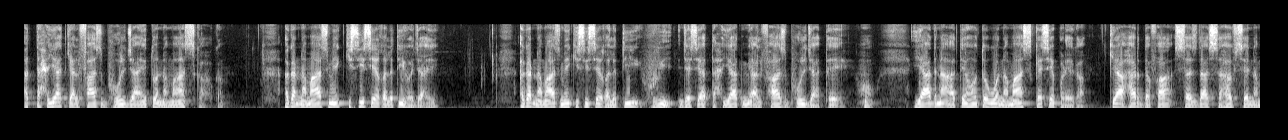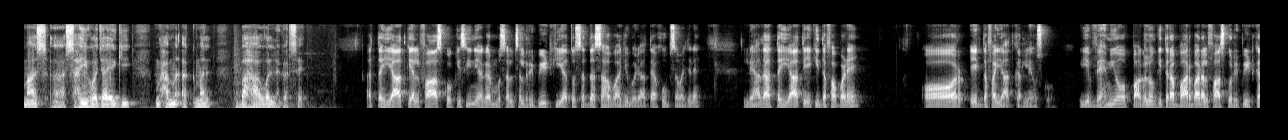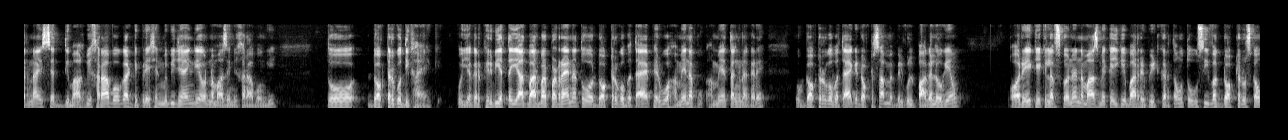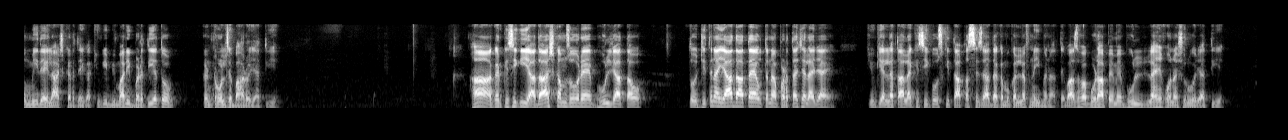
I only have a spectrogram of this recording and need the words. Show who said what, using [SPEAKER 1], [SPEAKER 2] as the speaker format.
[SPEAKER 1] अतहियात के अल्फाज भूल जाएँ तो नमाज़ का हुक्म। अगर नमाज़ में किसी से गलती हो जाए, अगर नमाज़ में किसी से गलती हुई, जैसे अतहियात में अल्फाज भूल जाते हों, याद ना आते हों तो वो नमाज़ कैसे पढ़ेगा? क्या हर दफ़ा सजदा सहब से नमाज़ सही हो जाएगी? मोहम्मद अकमल, बहावल नगर से।
[SPEAKER 2] अतहियात के अल्फाज को किसी ने अगर मुसलसल रिपीट किया तो सद्दा साहब वाजिब हो जाता है, खूब समझ लें। लिहाजा अतहियात एक ही दफ़ा पढ़ें और एक दफ़ा याद कर लें उसको। ये वहमियों पागलों की तरह बार बार अल्फाज को रिपीट करना, इससे दिमाग भी ख़राब होगा, डिप्रेशन में भी जाएँगे और नमाजें भी ख़राब होंगी। तो डॉक्टर को दिखाएँ कोई अगर फिर भी अतयात बार बार पढ़ रहा है ना तो वो डॉक्टर को बताए, फिर वो हमें ना हमें तंग ना करे। वो डॉक्टर को बताया कि, डॉक्टर साहब, मैं बिल्कुल पागल हो गया हूँ और एक एक लफ्ज़ को ना नमाज़ में कई कई बार रिपीट करता हूँ तो उसी वक्त डॉक्टर उसका उम्मीद है इलाज कर देगा, क्योंकि बीमारी बढ़ती है तो कंट्रोल से बाहर हो जाती है। हाँ अगर किसी की यादाश्त कमज़ोर है, भूल जाता हो तो जितना याद आता है, उतना पढ़ता चला जाए, क्योंकि अल्लाह ताला किसी को उसकी ताकत से ज़्यादा का मुकल्लफ़ नहीं बनाते। बाज़ बुढ़ापे में भूल लाक होना शुरू हो जाती है।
